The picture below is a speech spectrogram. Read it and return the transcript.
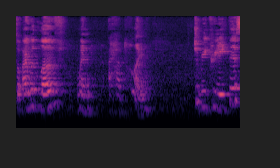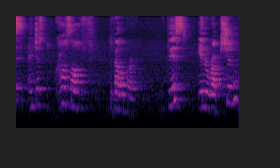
So I would love, when I have time, to recreate this and just cross off developer. This interruption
